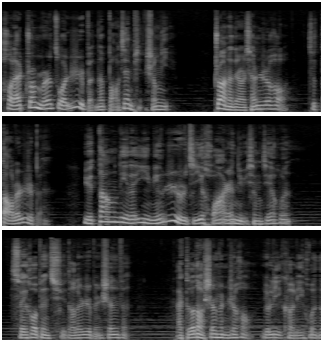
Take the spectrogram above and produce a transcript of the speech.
后来专门做日本的保健品生意，赚了点钱之后就到了日本，与当地的一名日籍华人女性结婚，随后便取得了日本身份。哎，得到身份之后又立刻离婚，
